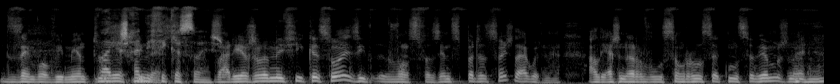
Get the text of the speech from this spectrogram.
desenvolvimento. Várias ramificações. Várias ramificações e vão-se fazendo separações de águas. Não é? Aliás, na Revolução Russa, como sabemos, não é? Uhum.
